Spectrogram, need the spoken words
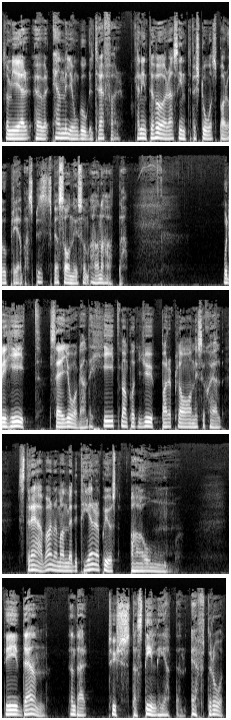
som ger över en miljon Google-träffar. Kan inte höras, inte förstås, bara upplevas. Precis som jag sa nyss om Anahatta. Och det är hit, säger yogan, det är hit man på ett djupare plan i sig själv strävar när man mediterar på just aum. Det är i den, den där tysta stillheten efteråt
